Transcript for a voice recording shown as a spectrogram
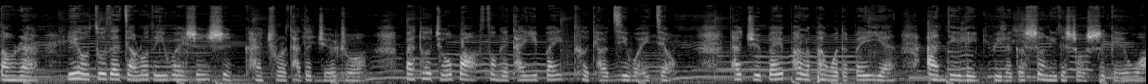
当然，也有坐在角落的一位绅士看出了他的决着，拜托酒保送给他一杯特调鸡尾酒。他举杯碰了碰我的杯沿，暗地里比了个胜利的手势给我。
